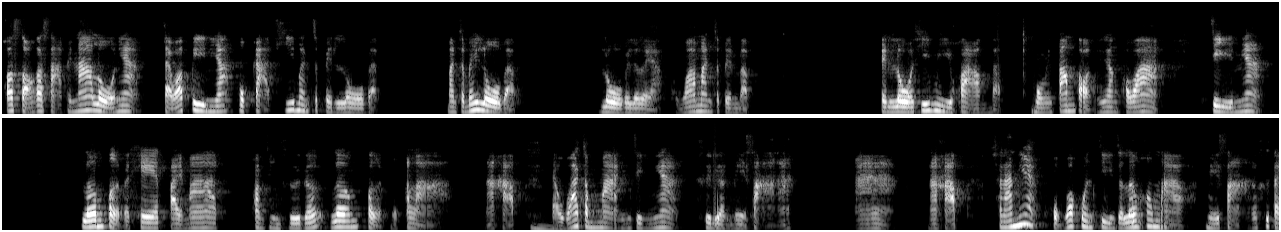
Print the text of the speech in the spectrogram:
พอสองกับสามเป็นหน้า low เนี่ย แต่ว่าปีนี้โอกาสที่มันจะเป็น low แบบ มันจะไม่ low แบบโลไปเลยอะ ผมว่ามันจะเป็นแบบ เป็นโลที่มีความแบบโมเมนตัมต่อเนื่อง เพราะว่าจีนเนี่ย เริ่มเปิดประเทศไตรมาสความจริงคือเริ่มเปิดมกรานะครับ แต่ว่าจะมาจริงๆเนี่ย คือเดือนเมษานะ อ่านะครับฉะนั้นเนี่ยผมว่าคนจีนจะเริ่มเข้ามาเมษาก็คือไตร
